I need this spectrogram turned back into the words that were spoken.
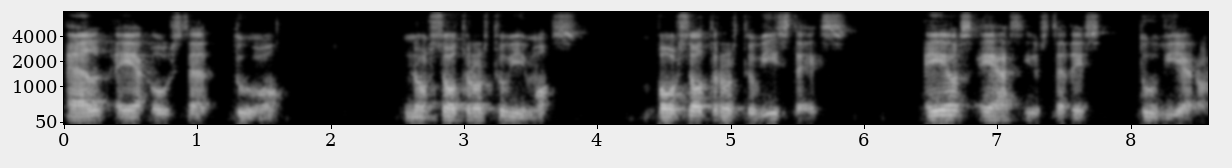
él, ella, usted tuvo, nosotros tuvimos, vosotros tuvisteis, ellos, ellas y ustedes tuvieron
